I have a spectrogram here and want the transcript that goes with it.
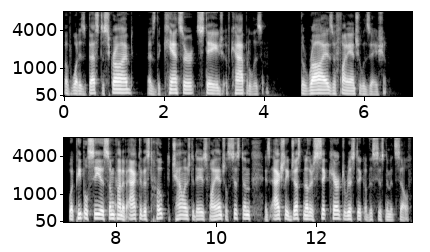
of what is best described as the cancer stage of capitalism, the rise of financialization. What people see as some kind of activist hope to challenge today's financial system is actually just another sick characteristic of the system itself.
